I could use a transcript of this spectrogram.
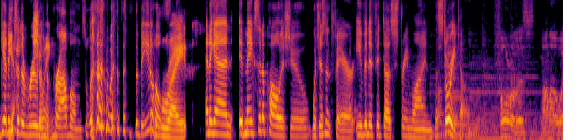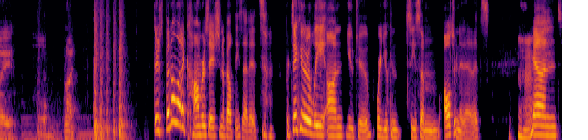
getting Yeah, to the root of the problems with, with the Beatles. Right. And again, it makes it a Paul issue, which isn't fair, even if it does streamline the storytelling. Four of us on our way home. Right. There's been a lot of conversation about these edits, particularly on YouTube, where you can see some alternate edits. Mhm. And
